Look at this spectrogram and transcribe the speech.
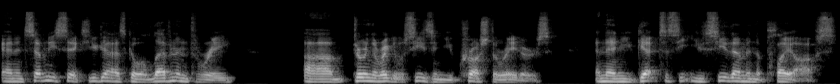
And in 76, you guys go 11 and three. Um, during the regular season, you crush the Raiders. And then you get to see, you see them in the playoffs.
